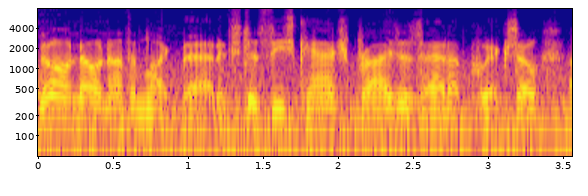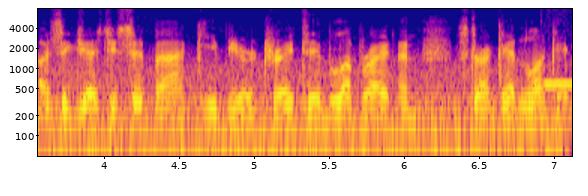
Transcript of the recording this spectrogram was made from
No, no, nothing like that. It's just these cash prizes add up quick. So I suggest you sit back, keep your tray table upright, and start getting lucky.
